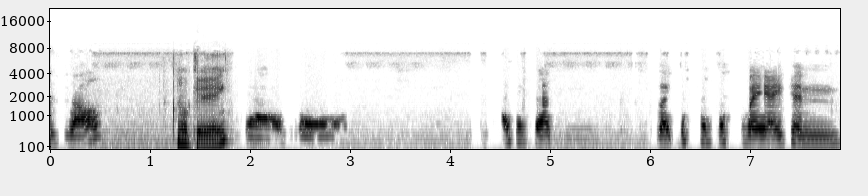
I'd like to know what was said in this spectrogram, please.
as well. Okay. Yeah, so I think that's like the simplest way I can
